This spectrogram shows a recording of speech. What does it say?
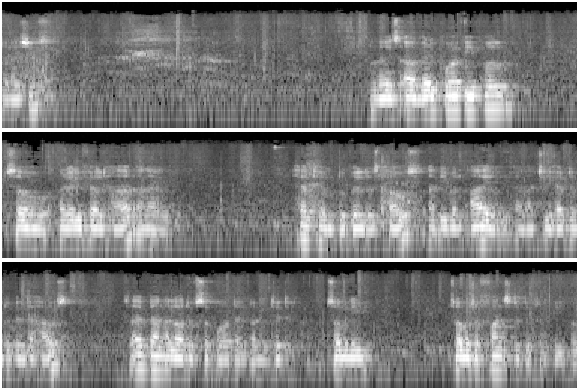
donations. There's uh, very poor people so I really felt hard and I helped him to build his house and even I have actually helped him to build the house. So I've done a lot of support and donated so many, so much of funds to different people.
